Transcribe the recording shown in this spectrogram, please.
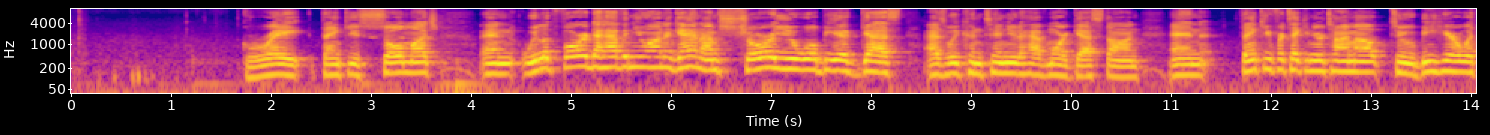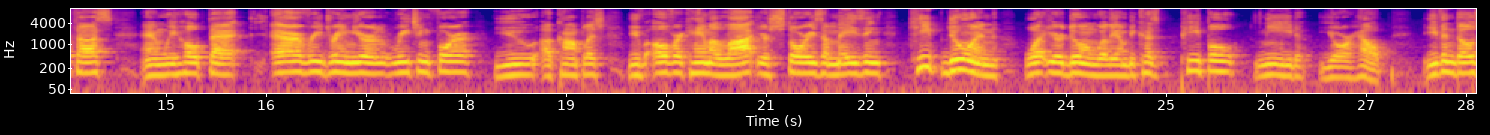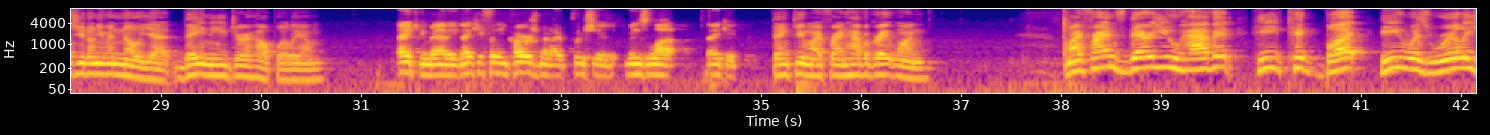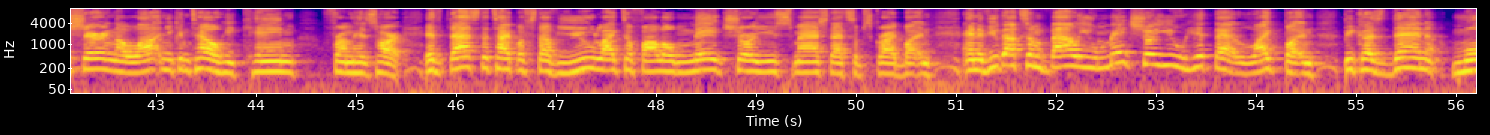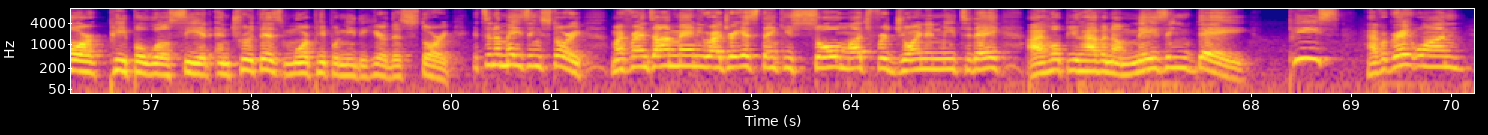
Great. Thank you so much. And we look forward to having you on again. I'm sure you will be a guest as we continue to have more guests on. And thank you for taking your time out to be here with us. And we hope that every dream you're reaching for you accomplished. You've overcame a lot. Your story's amazing. Keep doing what you're doing, William, because people need your help. Even those you don't even know yet, they need your help, William. Thank you, Manny. Thank you for the encouragement. I appreciate it. It means a lot. Thank you. Thank you, my friend. Have a great one. My friends, there you have it. He kicked butt. He was really sharing a lot, and you can tell he came from his heart. If that's the type of stuff you like to follow, make sure you smash that subscribe button. And if you got some value, make sure you hit that like button because then more people will see it. And truth is, more people need to hear this story. It's an amazing story. My friends, I'm Manny Rodriguez. Thank you so much for joining me today. I hope you have an amazing day. Peace. Have a great one.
